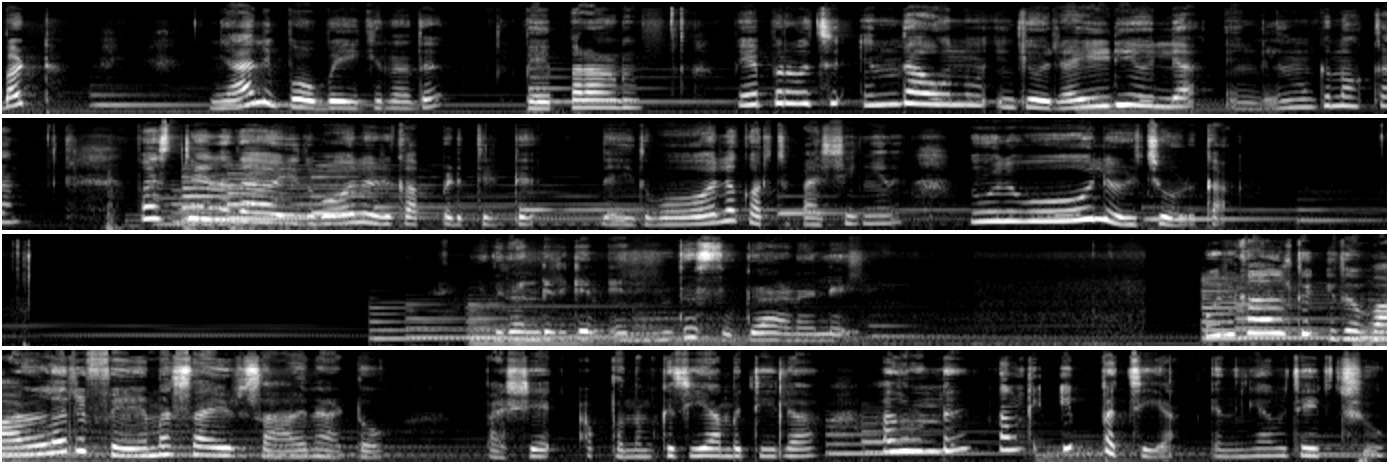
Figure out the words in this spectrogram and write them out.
ബട്ട് ഞാനിപ്പോൾ ഉപയോഗിക്കുന്നത് പേപ്പറാണ്. പേപ്പർ വെച്ച് എന്താവുന്നു എനിക്ക് ഒരു ഐഡിയ ഇല്ല. എങ്കിലും നമുക്ക് നോക്കാം. ഫസ്റ്റ് ഞാനതാ ഇതുപോലെ ഒരു കപ്പ് എടുത്തിട്ട് ദേ ഇതുപോലെ കുറച്ച് പശ ഇങ്ങനെ നൂൽ പോലെ ഒഴിച്ചു കൊടുക്കാം. ഇത് കണ്ടിരിക്കാൻ എന്ത് സുഖമാണല്ലേ ഒരു കാലത്ത് ഇത് വളരെ ഫേമസ് ആയ ഒരു സാധനം കേട്ടോ പക്ഷേ അപ്പം നമുക്ക് ചെയ്യാൻ പറ്റിയില്ല. അതുകൊണ്ട് നമുക്ക് ഇപ്പം ചെയ്യാം എന്ന് ഞാൻ വിചാരിച്ചു.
